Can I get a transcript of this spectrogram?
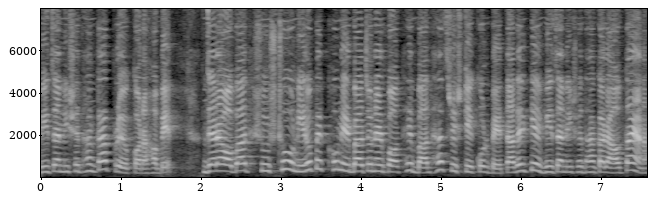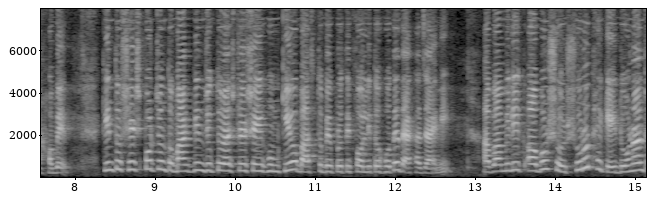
ভিসা নিষেধাজ্ঞা প্রয়োগ করা হবে। যারা অবাধ, সুষ্ঠু ও নিরপেক্ষ নির্বাচনের পথে বাধা সৃষ্টি করবে, তাদেরকে ভিসা নিষেধাজ্ঞার আওতায় আনা হবে। কিন্তু শেষ পর্যন্ত মার্কিন যুক্তরাষ্ট্রের সেই হুমকিও বাস্তবে প্রতিফলিত হতে দেখা যায়নি। আওয়ামী লীগ অবশ্য শুরু থেকেই ডোনাল্ড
